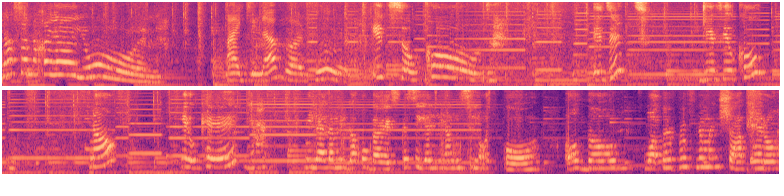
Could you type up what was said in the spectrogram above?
Nasaan na kaya yun? I love our food. It's so cold. Is it? Do you feel cold? No? You okay? Yeah. Nilalamig ako guys kasi yan lang sinuot ko. Although waterproof naman siya pero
